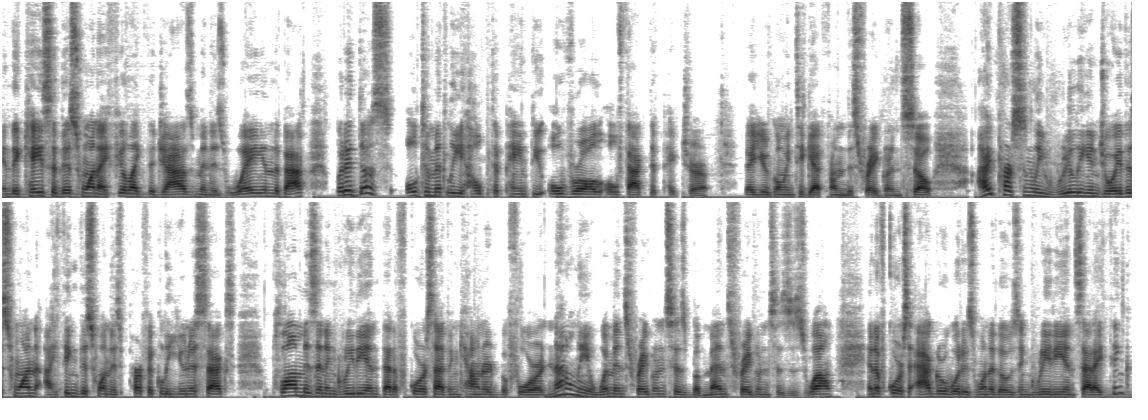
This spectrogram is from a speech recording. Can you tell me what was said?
In the case of this one, I feel like the jasmine is way in the back, but it does ultimately help to paint the overall olfactive picture that you're going to get from this fragrance. So I personally really enjoy this one. I think this one is perfectly unisex. Plum is an ingredient that of course I've encountered before, not only in women's fragrances, but men's fragrances as well. And of course, agarwood is one of those ingredients that I think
